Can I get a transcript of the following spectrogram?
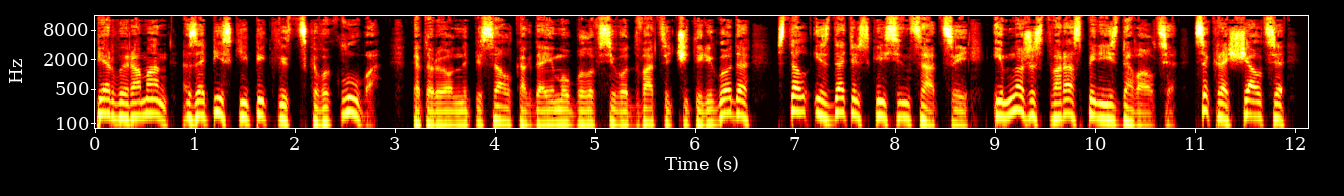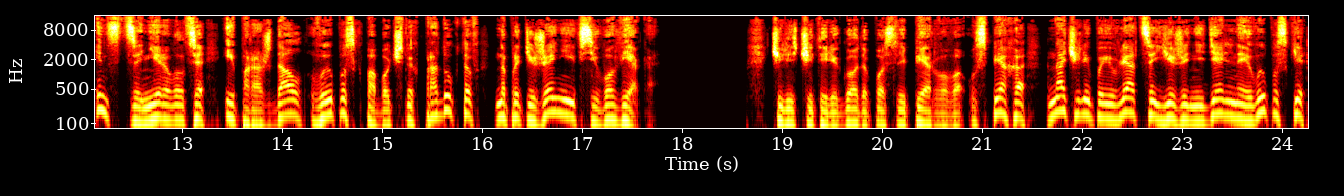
Первый роман «Записки Пиквитского клуба», который он написал, когда ему было всего 24 года, стал издательской сенсацией и множество раз переиздавался, сокращался, инсценировался и порождал выпуск побочных продуктов на протяжении всего века. Через четыре года после первого успеха начали появляться еженедельные выпуски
